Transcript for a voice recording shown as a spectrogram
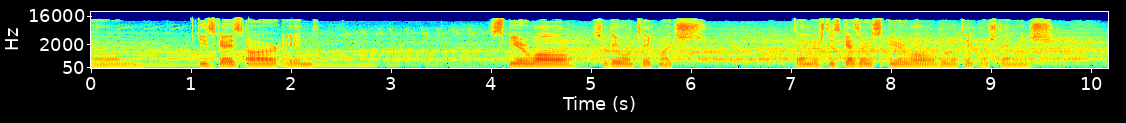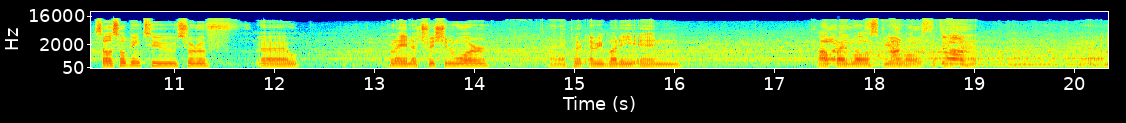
Um, these guys are in spear wall, so they won't take much damage. These guys are in spear wall, they won't take much damage. So I was hoping to sort of uh, play an attrition war, and I put everybody in out by wall, spear wall, stuff like that. Um,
